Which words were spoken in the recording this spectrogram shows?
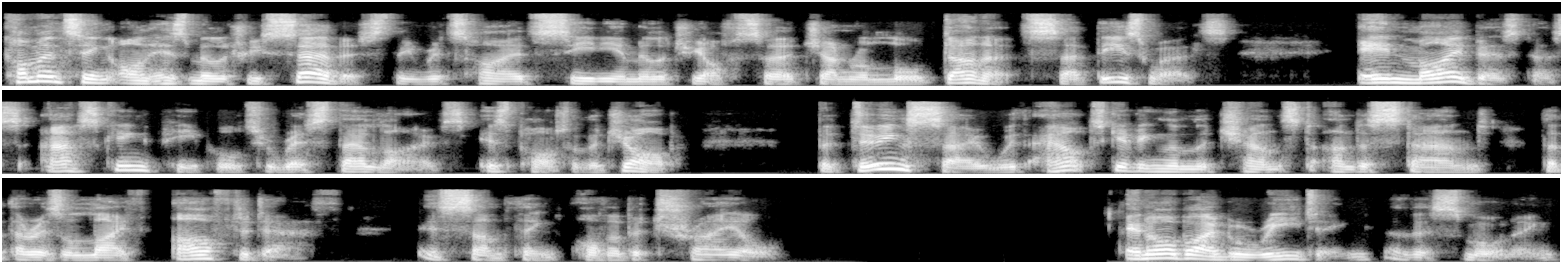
Commenting on his military service, the retired senior military officer General Lord Dannatt said these words in my business, asking people to risk their lives is part of the job, but doing so without giving them the chance to understand that there is a life after death is something of a betrayal. In our Bible reading this morning,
